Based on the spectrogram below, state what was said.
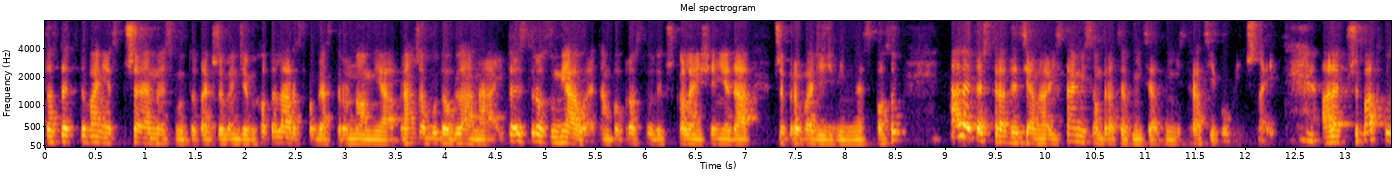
To zdecydowanie jest przemysł, to także będzie hotelarstwo, gastronomia, branża budowlana i to jest zrozumiałe. Tam po prostu tych szkoleń się nie da przeprowadzić w inny sposób, ale też tradycjonalistami są pracownicy administracji publicznej. Ale w przypadku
